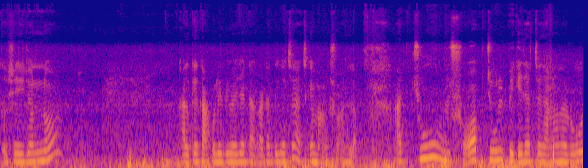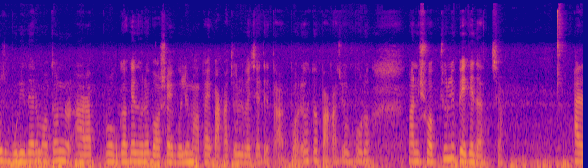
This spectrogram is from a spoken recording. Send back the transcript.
তো সেই জন্য কালকে কাকলি দিবে যে টাকাটা দিয়েছে, আজকে মাংস আনলাম। আর চুল, সব চুল পেকে যাচ্ছে, জানো না? রোজ বুড়িদের মতন আর প্রজ্ঞাকে ধরে বসাই বলি, মাথায় পাকা চুল বেঁচে দে, তারপরেও তো পাকা চুল পুরো মানে সব চুলই পেকে যাচ্ছে। আর,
